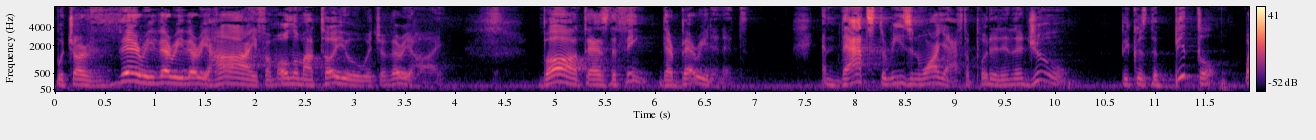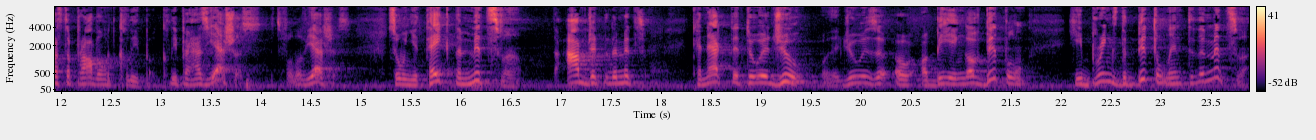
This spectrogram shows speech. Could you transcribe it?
which are very, very, very high from olam atoyu, which are very high. But as the thing, they're buried in it. And that's the reason why you have to put it in a jewel. Because the bittel, what's the problem with klipa? Klipa has yeshus. It's full of yeshus. So when you take the mitzvah, the object of the mitzvah, connect it to a Jew, or the Jew is a, a, a being of bittel, he brings the bittel into the mitzvah.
